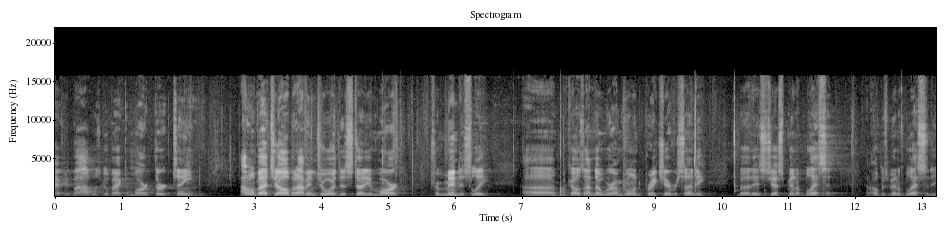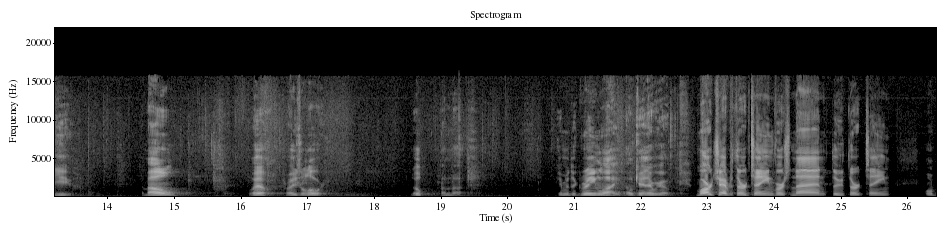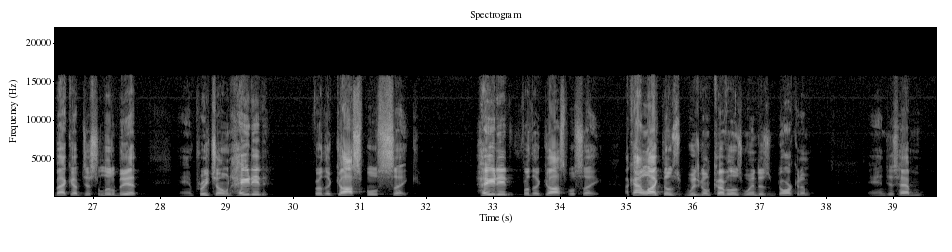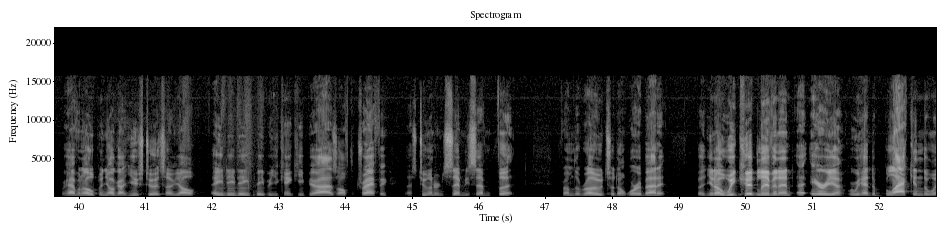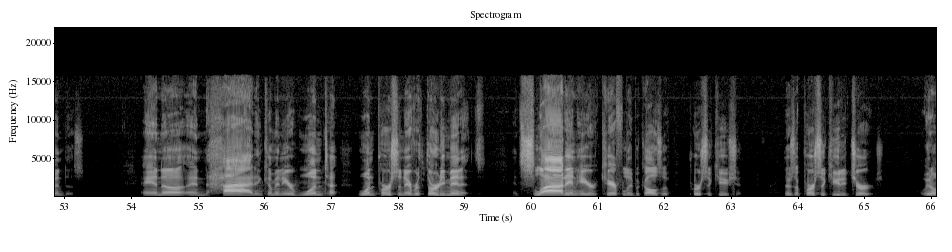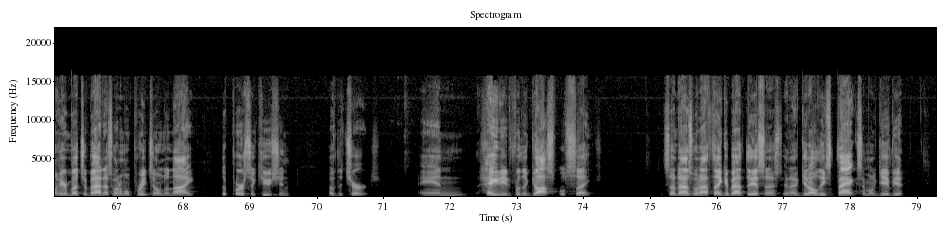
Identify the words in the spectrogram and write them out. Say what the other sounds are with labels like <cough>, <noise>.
have your Bibles, go back to Mark 13. I don't know about y'all, but I've enjoyed this study of Mark tremendously uh, because I know where I'm going to preach every Sunday, but it's just been a blessing. And I hope it's been a blessing to you. Am I on? Well, praise the Lord. Nope, I'm not. Give me the green light. Okay, there we go. Mark chapter 13, verse 9 through 13. I want to back up just a little bit and preach on hated for the gospel's sake. Hated for the gospel's sake. I kind of like those. We're going to cover those windows and darken them and just have them, we're having open. Y'all got used to it. Some of y'all ADD people, you can't keep your eyes off the traffic. That's 277 foot from the road, so don't worry about it. But you know, we could live in an area where we had to blacken the windows and, uh, and hide and come in here one, t- one person every 30 minutes and slide in here carefully because of persecution. There's a persecuted church. We don't hear much about it. That's what I'm going to preach on tonight the persecution of the church and hated for the gospel's sake. Sometimes when I think about this and I, and I get all these facts I'm going to give you,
